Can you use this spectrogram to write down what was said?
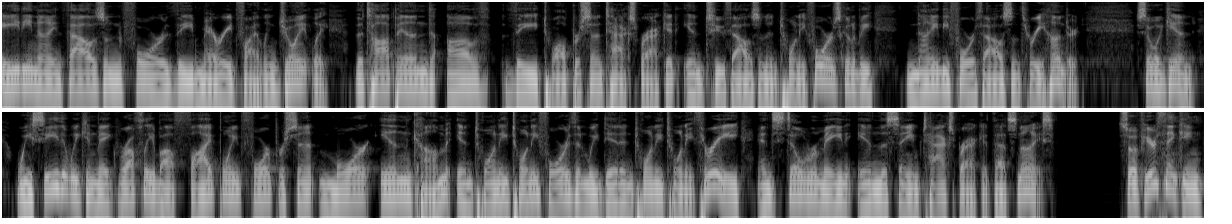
89,000 for the married filing jointly. The top end of the 12% tax bracket in 2024 is going to be 94,300. So again, we see that we can make roughly about 5.4% more income in 2024 than we did in 2023 and still remain in the same tax bracket. That's nice. So if you're thinking,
